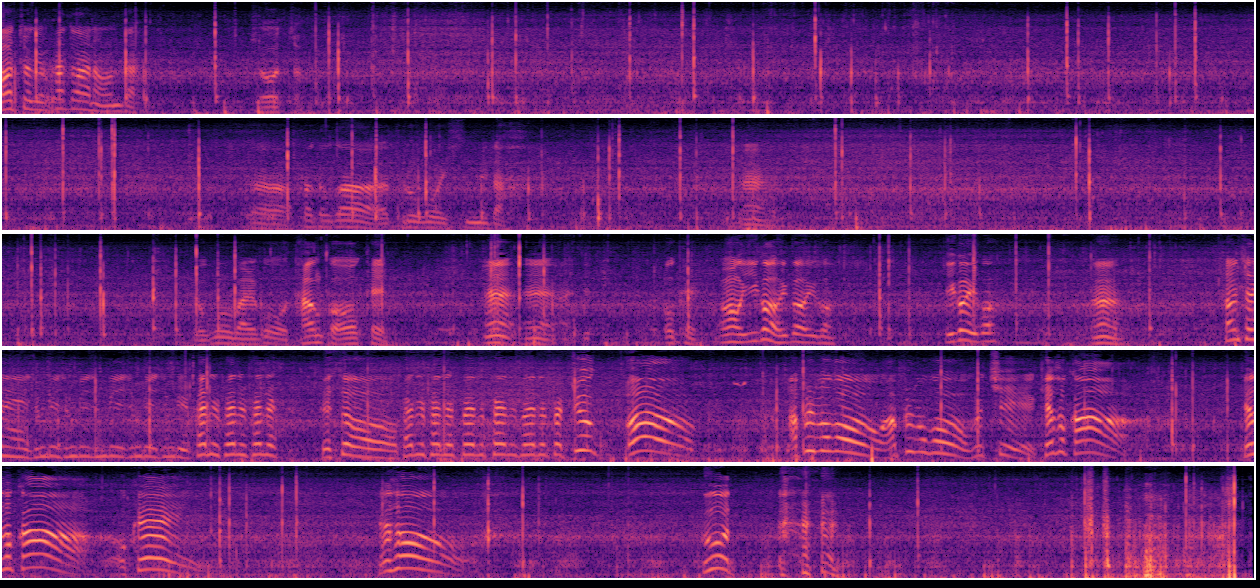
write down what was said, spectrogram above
저쪽에 파도 하나 온다 저쪽 자 파도가 들어오고 있습니다 네. 요거 말고 다음 거 오케이 예, 예. 오케이. 어, 이거, 이거, 이거. 이거, 이거. 어. 천천히 준비, 준비, 준비, 준비, 준비. paddle, paddle, paddle. 됐어. paddle, paddle, paddle, paddle, paddle, paddle. 쭉! 어! 앞을 보고, 앞을 보고. 그렇지. 계속 가. 계속 가. 오케이. 계속. good.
